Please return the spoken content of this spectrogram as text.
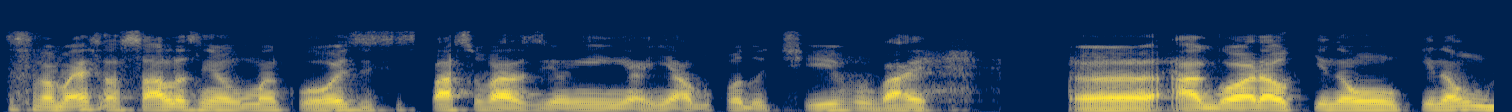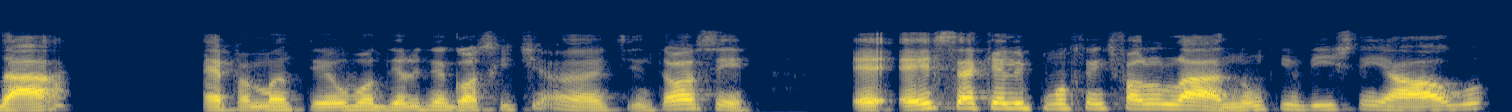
transformar essas salas em alguma coisa, esse espaço vazio em, em algo produtivo, vai. Uh, agora, o que não, o que não dá é para manter o modelo de negócio que tinha antes. Então, assim, esse é aquele ponto que a gente falou lá: nunca invista em algo.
